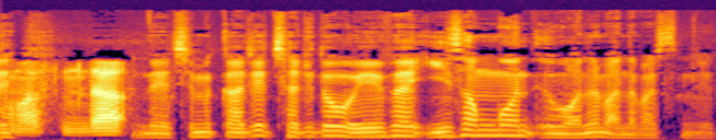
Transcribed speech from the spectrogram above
네, 고맙습니다. 네, 지금까지 제주도 의회 이성문 의원을 만나봤습니다.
